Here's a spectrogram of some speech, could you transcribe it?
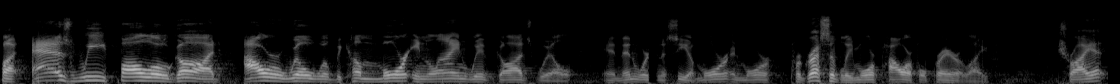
But as we follow God, our will will become more in line with God's will. And then we're going to see a more and more, progressively more powerful prayer life. Try it,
